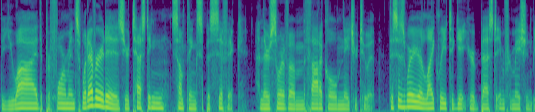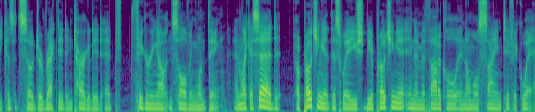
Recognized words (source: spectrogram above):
the UI, the performance, whatever it is, you're testing something specific, and there's sort of a methodical nature to it. This is where you're likely to get your best information because it's so directed and targeted at figuring out and solving one thing. And like I said, approaching it this way, you should be approaching it in a methodical and almost scientific way.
